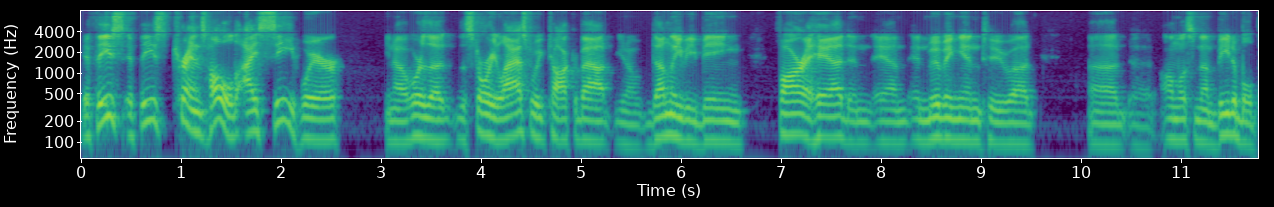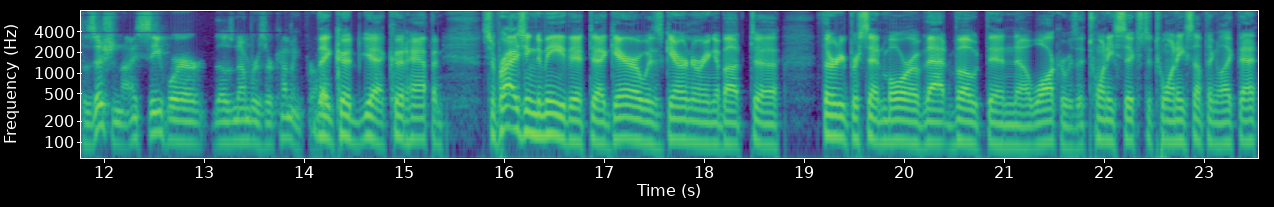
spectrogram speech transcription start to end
if these if these trends hold, I see where you know where the the story last week talked about you know Dunleavy being far ahead and and and moving into uh, uh, almost an unbeatable position. I see where those numbers are coming from. They could, yeah, could happen. Surprising to me that uh, Gara was garnering about uh, thirty percent more of that vote than uh, Walker. Was it twenty six to twenty, something like that?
